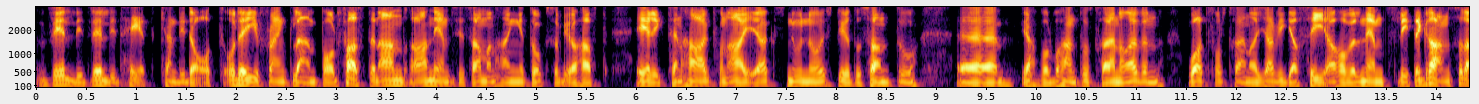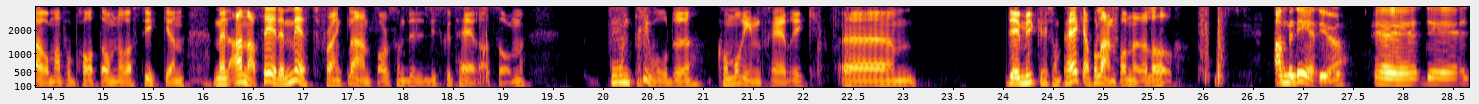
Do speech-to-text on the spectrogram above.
väldigt, väldigt het kandidat och det är ju Frank Lampard, fast den andra nämns i sammanhanget också. Vi har haft Erik Ten Hag från Ajax, Nuno Espirito Santo, eh, ja, Wolverhamptons tränare, även Watfords tränare Javi Garcia har väl nämnts lite grann sådär om man får prata om några stycken. Men annars är det mest Frank Lampard som det diskuteras om. Vem tror du kommer in Fredrik? Ehm, det är mycket som pekar på Lampard nu, eller hur? Ja, men det är det ju. Eh, det,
